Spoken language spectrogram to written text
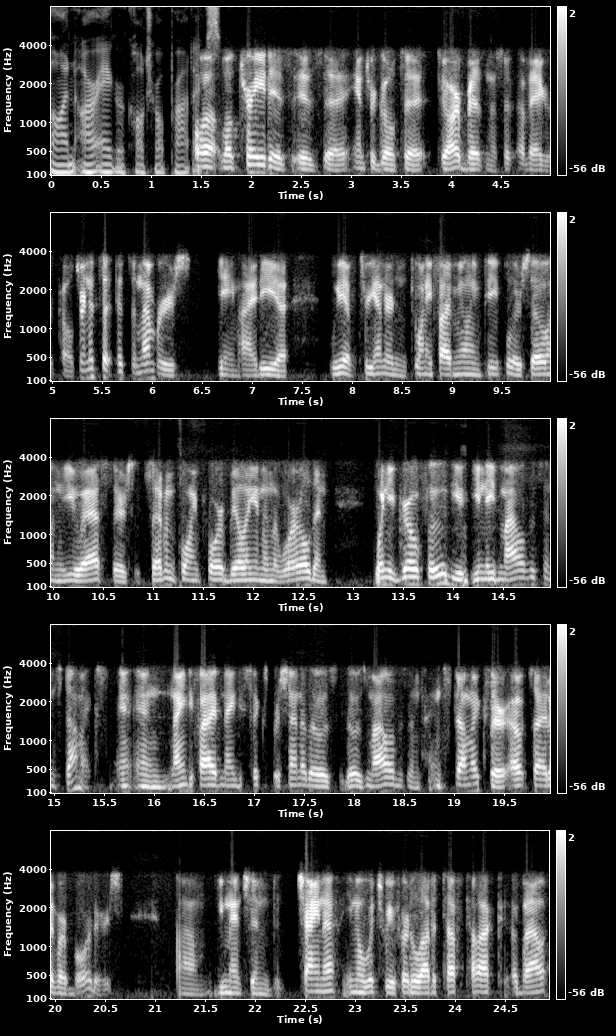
on our agricultural products? Well, well trade is, is uh, integral to, to our business of, agriculture, and it's a, it's a numbers game Heidi. We have 325 million people or so in the U.S. There's 7.4 billion in the world, and when you grow food, you, you need mouths and stomachs, and, and 95, 96 percent of those those mouths and, and stomachs are outside of our borders. Um, you mentioned China, you know, which we've heard a lot of tough talk about.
